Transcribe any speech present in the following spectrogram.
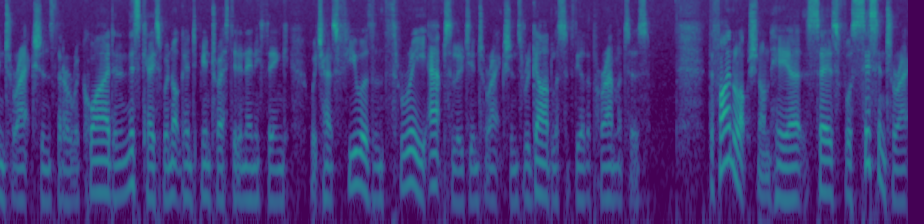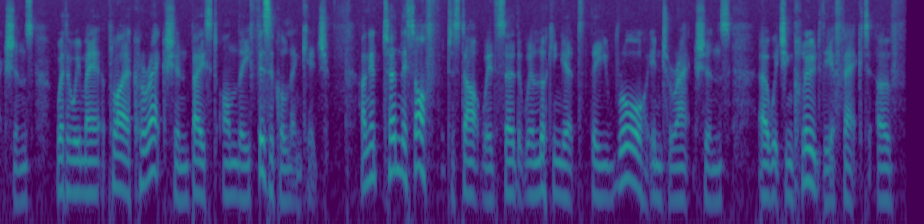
interactions that are required and in this case we're not going to be interested in anything which has fewer than three absolute interactions regardless of the other parameters. The final option on here says for cis interactions whether we may apply a correction based on the physical linkage. I'm going to turn this off to start with so that we're looking at the raw interactions uh, which include the effect of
